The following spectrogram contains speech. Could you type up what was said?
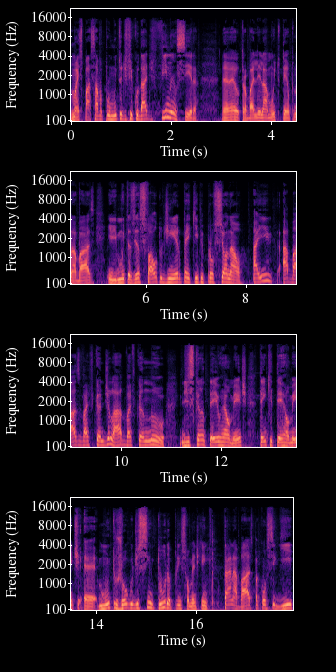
Mas passava por muita dificuldade financeira. Né? Eu trabalhei lá muito tempo na base e muitas vezes falta o dinheiro para a equipe profissional aí a base vai ficando de lado, vai ficando de escanteio realmente. Tem que ter realmente é, muito jogo de cintura, principalmente quem está na base, para conseguir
